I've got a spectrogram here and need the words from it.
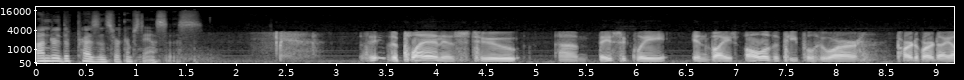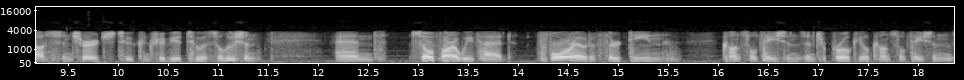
under the present circumstances? The, the plan is to um, basically invite all of the people who are part of our diocesan church to contribute to a solution. And so far, we've had four out of 13 consultations, interparochial consultations,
